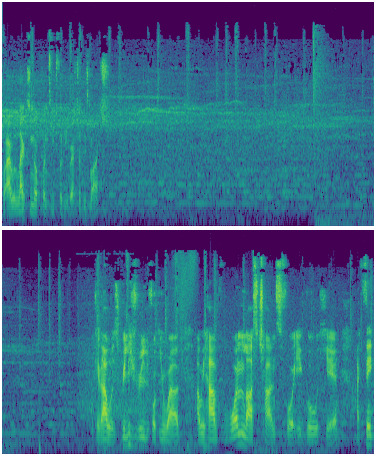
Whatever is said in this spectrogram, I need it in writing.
But I would like to not concede for the rest of this match. Okay, that was really, really fucking wild. And we have one last chance for a goal here. I think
